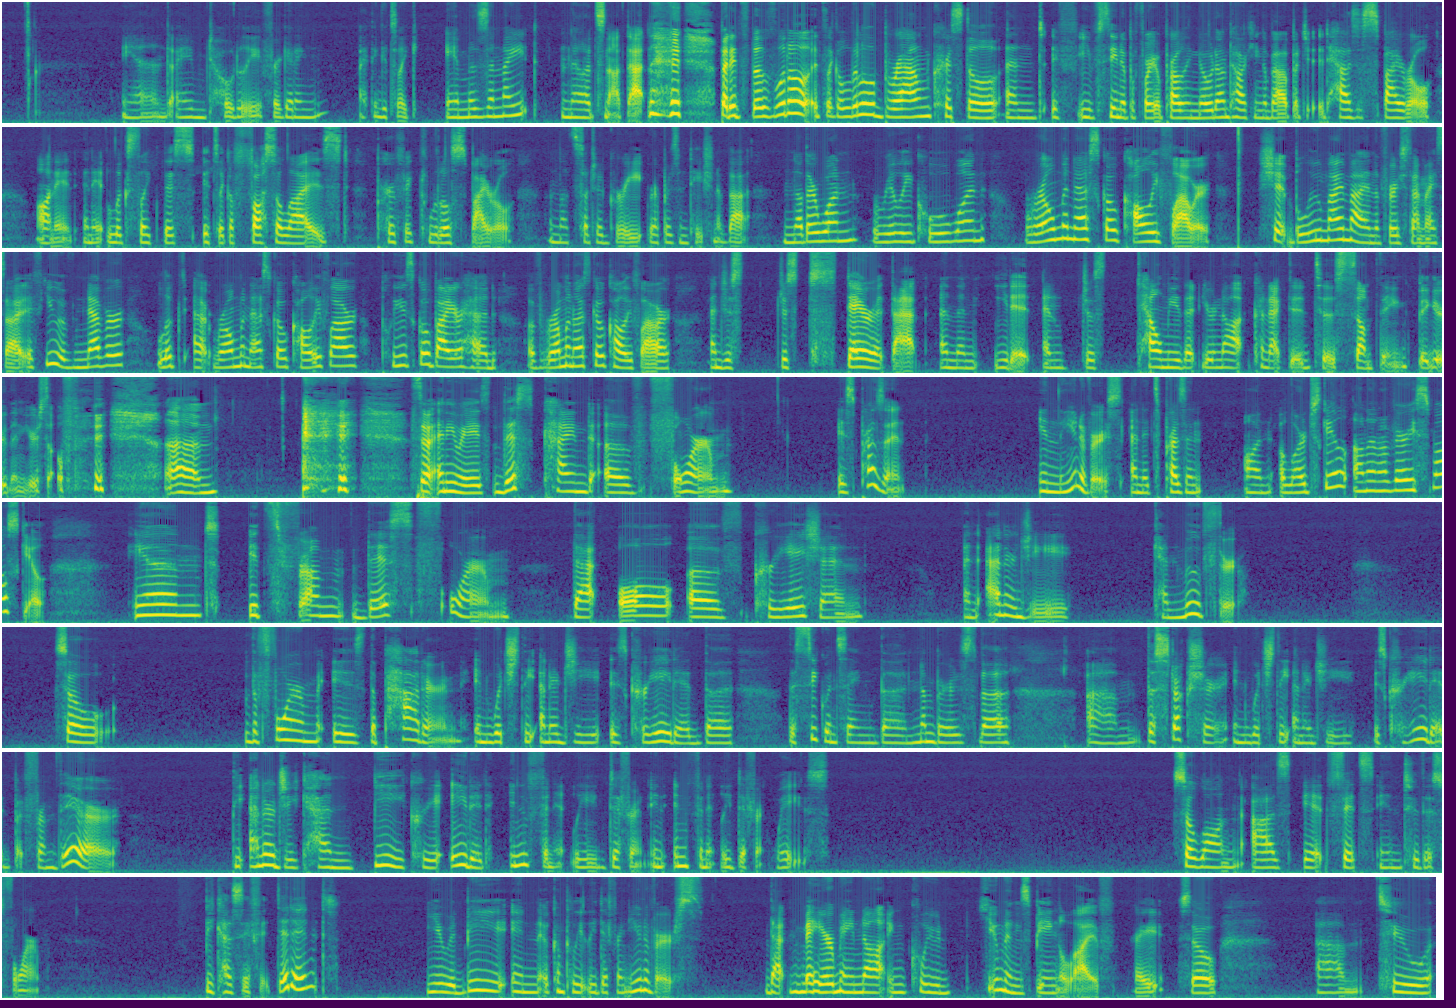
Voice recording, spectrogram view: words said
and I'm totally forgetting. I think it's like Amazonite no, it's not that. but it's those little, it's like a little brown crystal, and if you've seen it before, you'll probably know what I'm talking about, but it has a spiral on it, and it looks like this, it's like a fossilized, perfect little spiral. And that's such a great representation of that. Another one, really cool one, Romanesco cauliflower. Shit blew my mind the first time I saw it. If you have never looked at Romanesco cauliflower, please go buy your head of Romanesco cauliflower and just just stare at that and then eat it and just tell me that you're not connected to something bigger than yourself. um, so, anyways, this kind of form is present in the universe and it's present on a large scale and on a very small scale. And it's from this form that all of creation and energy can move through. So, the form is the pattern in which the energy is created, the the sequencing, the numbers, the um, the structure in which the energy is created. But from there, the energy can be created infinitely different in infinitely different ways. So long as it fits into this form. Because if it didn't, you would be in a completely different universe that may or may not include humans being alive, right? So, um, to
